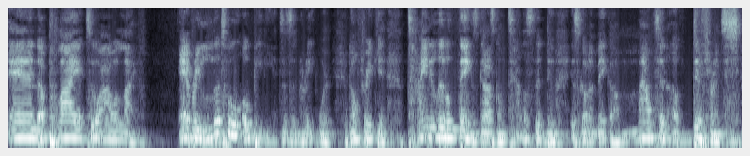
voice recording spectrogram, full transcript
and apply it to our life. Every little obedience is a great work. Don't forget, tiny little things God's going to tell us to do is going to make a mountain of difference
